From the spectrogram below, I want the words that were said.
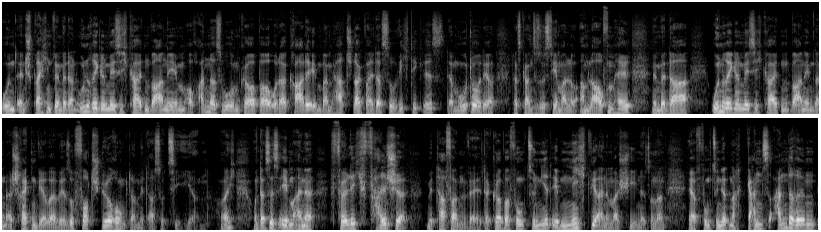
Und entsprechend, wenn wir dann Unregelmäßigkeiten wahrnehmen, auch anderswo im Körper oder gerade eben beim Herzschlag, weil das so wichtig ist, der Motor, der das ganze System am Laufen hält, wenn wir da Unregelmäßigkeiten wahrnehmen, dann erschrecken wir, weil wir sofort Störung damit assoziieren. Und das ist eben eine völlig falsche Metaphernwelt. Der Körper funktioniert eben nicht wie eine Maschine, sondern er funktioniert nach ganz anderen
